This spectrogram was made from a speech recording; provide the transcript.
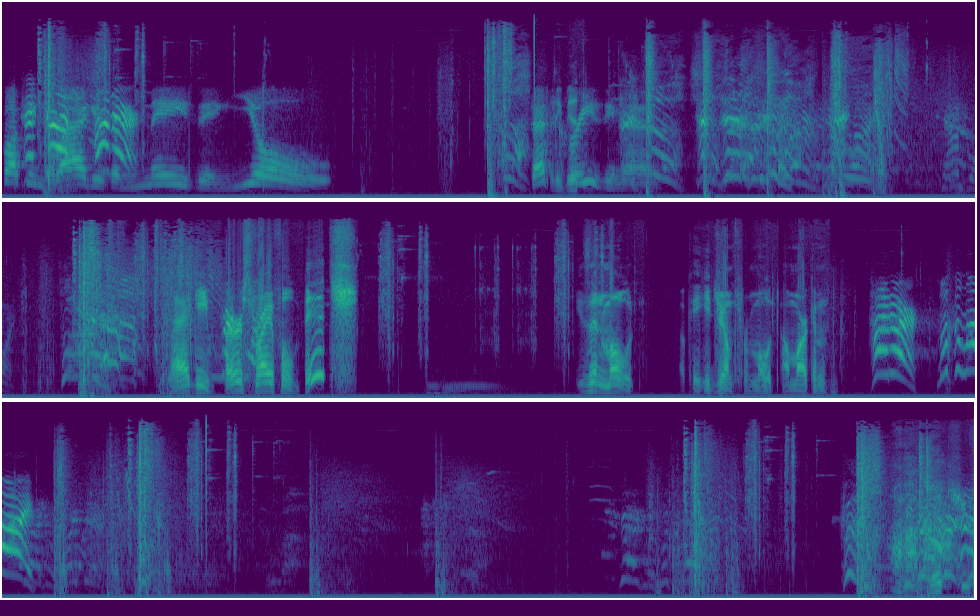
fucking lag is amazing. Yo. That's Pretty good. crazy, man. Laggy burst rifle, bitch! He's in moat. Okay, he jumped from moat. I'll mark him. Hunter, look alive! Ah, bitch, you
